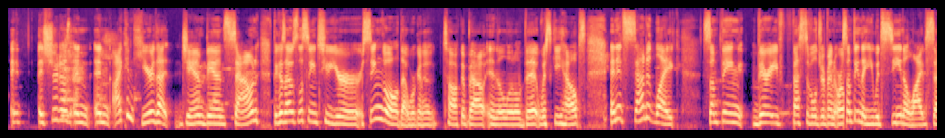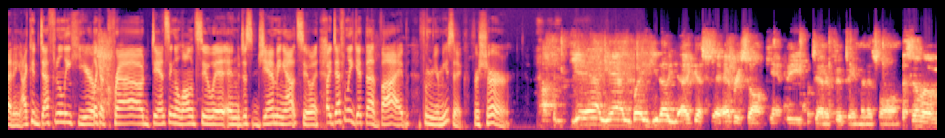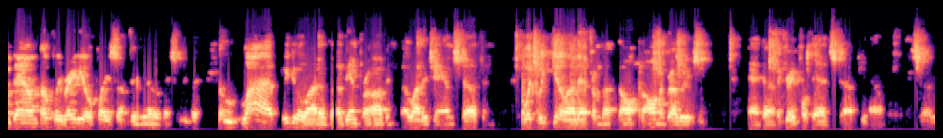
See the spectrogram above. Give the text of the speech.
It it sure does, and and I can hear that jam band sound because I was listening to your single that we're going to talk about in a little bit, "Whiskey Helps," and it sounded like something very festival driven or something that you would see in a live setting. I could definitely hear like a crowd dancing along to it and just jamming out to it. I definitely get that vibe from your music for sure. Uh, yeah, yeah, but you know, I guess every song can't be ten or fifteen minutes long. Some of them down. Hopefully, radio will play something, you know, eventually. But live, we do a lot of, of improv and a lot of jam stuff, and which we get a lot of that from the the, the Allman Brothers and, and uh, the Grateful Dead stuff, you know. So.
